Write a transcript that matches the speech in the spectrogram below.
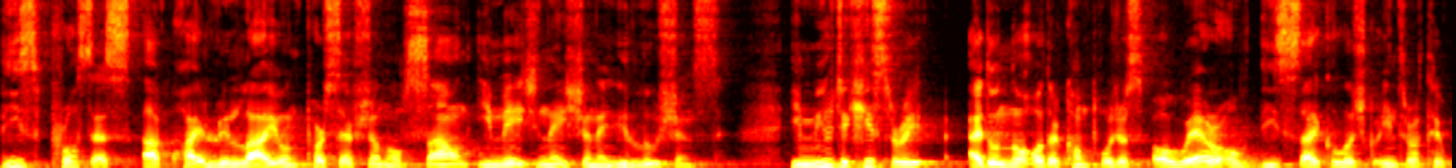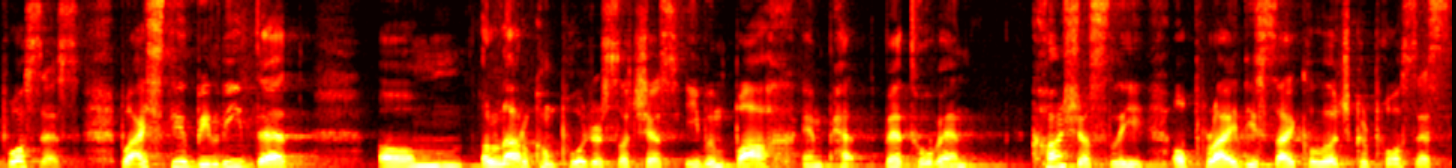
These processes are quite rely on perception of sound, imagination, and illusions. In music history, I don't know other composers aware of this psychological interactive process, but I still believe that um, a lot of composers, such as even Bach and Beethoven, consciously apply this psychological process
